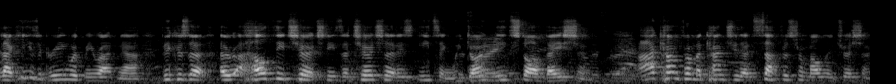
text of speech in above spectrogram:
Like, he's agreeing with me right now because a, a, healthy church needs a church that is eating. We don't right. need starvation. Right. I come from a country that suffers from malnutrition,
